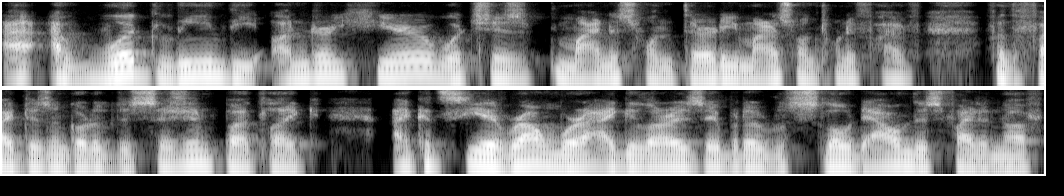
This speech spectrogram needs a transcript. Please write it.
I, I would lean the under here, which is minus 130, minus 125 for the fight doesn't go to decision. But like I could see a round where Aguilar is able to slow down this fight enough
